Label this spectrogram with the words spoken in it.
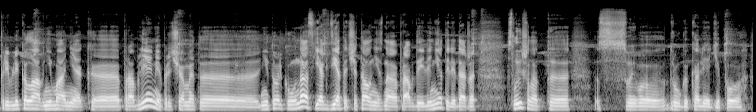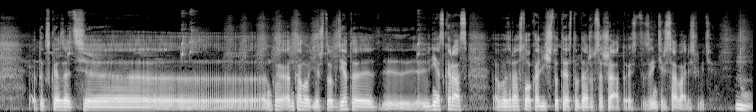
привлекла внимание внимание к э, проблеме, причем это не только у нас. Я где-то читал, не знаю, правда или нет, или даже слышал от э, своего друга, коллеги по так сказать, э, онкологии, что где-то э, несколько раз возросло количество тестов даже в США, то есть заинтересовались люди. Ну,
